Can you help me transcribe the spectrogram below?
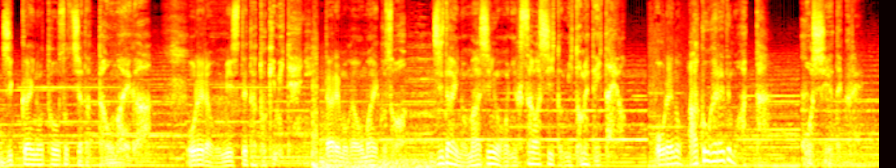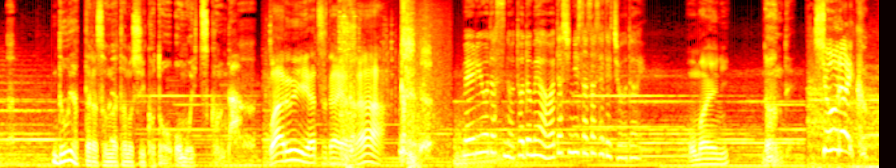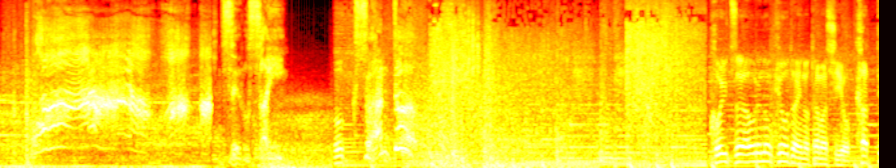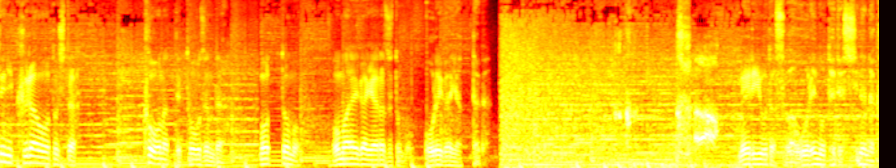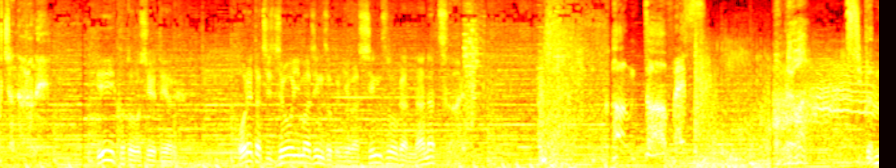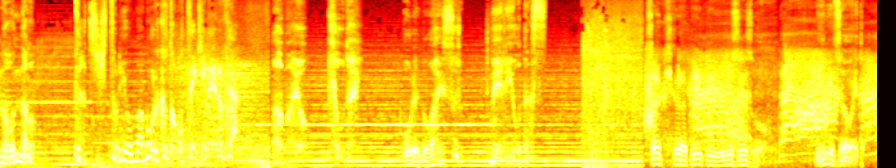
実会の統率者だったお前が俺らを見捨てた時みてえに誰もがお前こそ時代の魔人王にふさわしいと認めていたよ。俺の憧れでもあった。教えてくれ。どうやったらそんな楽しいことを思いつくんだ？悪いやつだよな。メリオダスのとどめは私に刺させてちょうだい。お前に？なんで？将来君ゼロサイン。オックスハント。こいつは俺の兄弟の魂を勝手に食らおうとした。こうなって当然だ。もっともお前がやらずとも俺がやったが。メリオダスは俺の手で死ななくちゃならねえ。いいこと教えてやる。俺たち上位魔人族には心臓が7つある。ハンターフェス。俺は自分の女のダチ一人を守ることもできねえのか。あばよ兄弟俺の愛するメリオダス。さっきからピーピーうるせえぞ。耳障りだ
